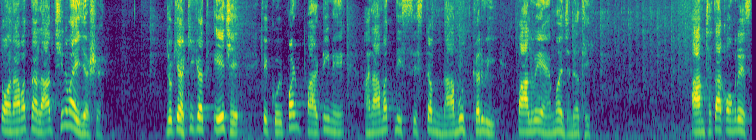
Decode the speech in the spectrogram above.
તો અનામતના લાભ છીનવાઈ જશે. જો કે હકીકત એ છે કે કોઈપણ પાર્ટીને અનામતની સિસ્ટમ નાબૂદ કરવી પાલવે એમ જ નથી. આમ છતાં કોંગ્રેસ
